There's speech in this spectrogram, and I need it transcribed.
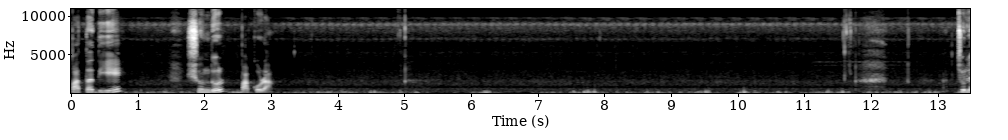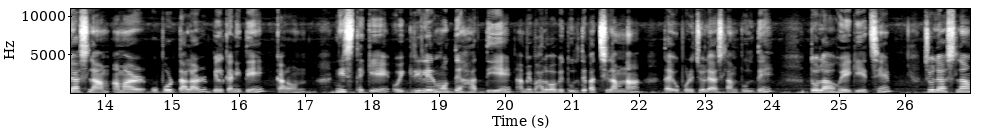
পাতা দিয়ে সুন্দর পাকোড়া। চলে আসলাম আমার উপর তালার বেলকানিতে, কারণ নিচ থেকে ওই গ্রিলের মধ্যে হাত দিয়ে আমি ভালোভাবে তুলতে পারছিলাম না, তাই উপরে চলে আসলাম তুলতে। তোলা হয়ে গিয়েছে। চলে আসলাম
